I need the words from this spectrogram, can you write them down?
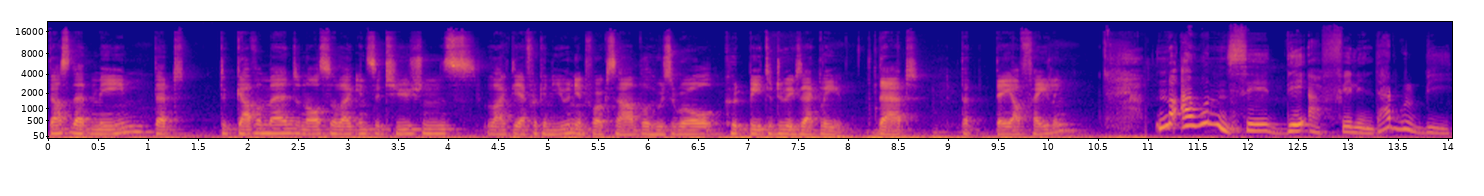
Does that mean that the government and also like institutions like the African Union, for example, whose role could be to do exactly that, that they are failing? No, I wouldn't say they are failing. That would be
